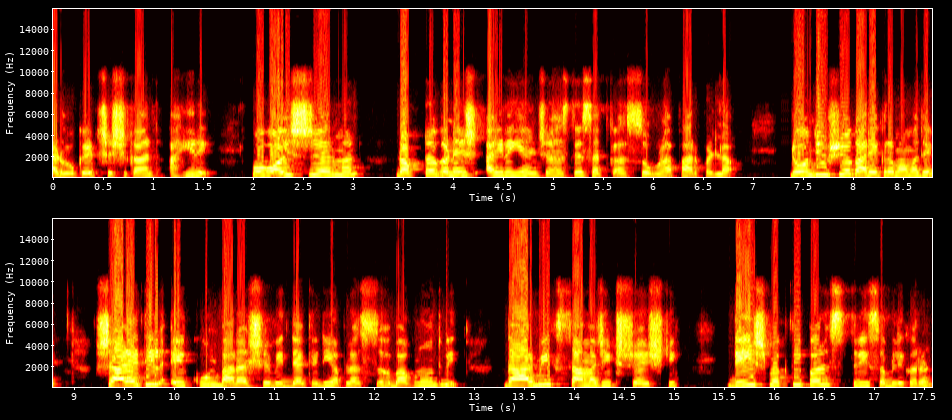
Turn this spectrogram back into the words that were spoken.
ऍडव्होकेट शशिकांत आहिरे व vice chairman doctor Ganesh Ahire यांच्या हस्ते सत्कार सोहळा पार पडला. दोन दिवसीय कार्यक्रमामध्ये शाळेतील एकूण बाराशे विद्यार्थ्यांनी आपला सहभाग नोंदवीत. धार्मिक सामाजिक शैक्षणिक देशभक्तीपर स्त्री सबलीकरण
